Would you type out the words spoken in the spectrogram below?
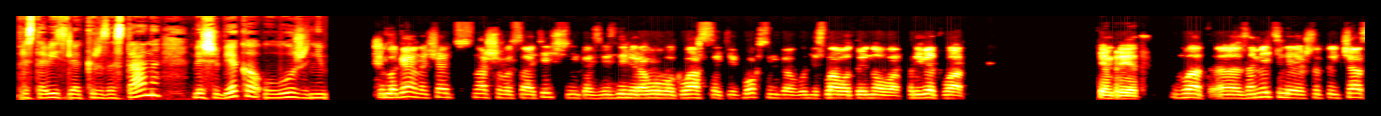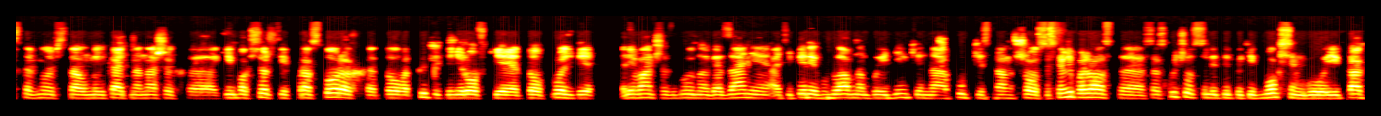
представителя Кыргызстана Бешебека Улужини. Предлагаю начать с нашего соотечественника, звезды мирового класса кикбоксинга Владислава Туйнова. Привет, Влад. Всем привет. Влад, э, заметили, что ты часто вновь стал мелькать на наших э, кикбоксерских просторах, то в открытой тренировке, то в просьбе реванша с Бруно Газани, а теперь и в главном поединке на Кубке стран ШОС. Скажи, пожалуйста, соскучился ли ты по кикбоксингу и как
